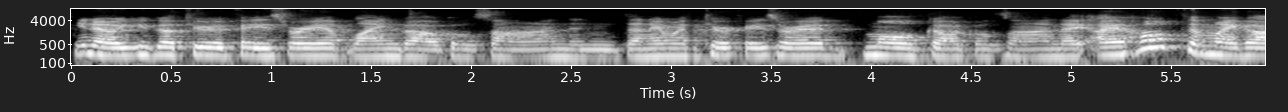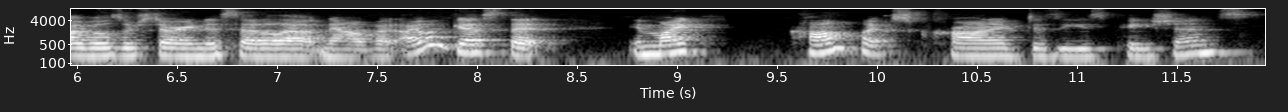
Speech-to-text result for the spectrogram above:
you know, you go through a phase where you have Lyme goggles on, and then I went through a phase where I had mold goggles on. I, I hope that my goggles are starting to settle out now, but I would guess that in my complex chronic disease patients,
